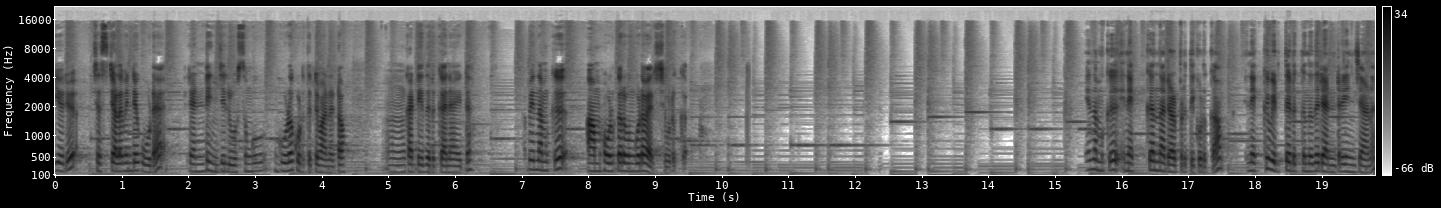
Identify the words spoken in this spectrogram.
ഈ ഒരു ചെസ്റ്റ് അളവിന്റെ കൂടെ രണ്ട് ഇഞ്ച് ലൂസും കൂടെ കൊടുത്തിട്ട് വേണം കേട്ടോ കട്ട് ചെയ്തെടുക്കാനായിട്ട്. അപ്പോൾ നമുക്ക് ആം ഹോൾ കർവും കൂടെ വരച്ചു കൊടുക്കുക ഇനി നമുക്ക് നെക്ക് എന്ന് അടയാളപ്പെടുത്തി കൊടുക്കാം. നെക്ക് വിടുത്തെടുക്കുന്നത് രണ്ടര ഇഞ്ചാണ്.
